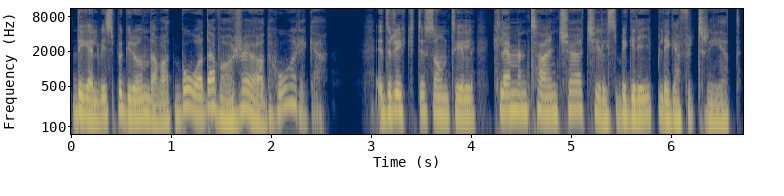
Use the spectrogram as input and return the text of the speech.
Delvis på grund av att båda var rödhåriga. Ett rykte som till Clementine Churchills begripliga förtret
